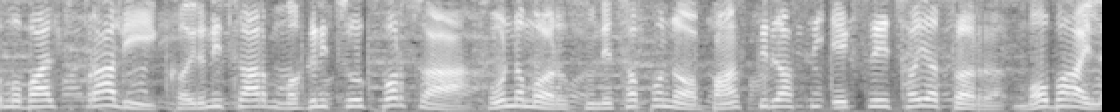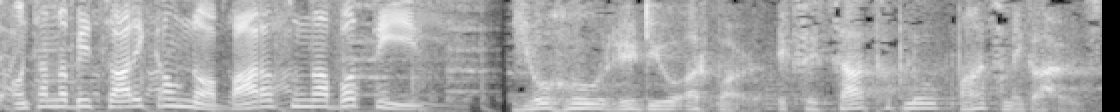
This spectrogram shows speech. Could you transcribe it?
अटोमोबाइल्स प्राली खैरनी चार मगनी चोक पर्सा। फोन नम्बर शून्य छप्पन्न पाँच तिरासी एक सय छयत्तर। मोबाइल अन्ठानब्बे चार एकाउन्न बाह्र शून्य बत्तिस। यो हो रेडियो अर्पण एक सय चार थप्लो पाँच मेगा हर्ज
